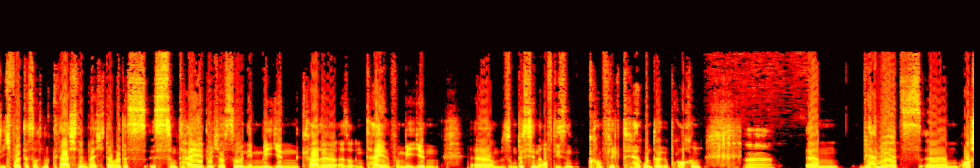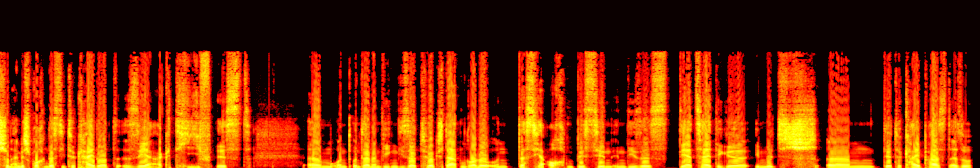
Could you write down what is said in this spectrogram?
ich wollte das auch nur klarstellen, weil ich glaube, das ist zum Teil durchaus so in den Medien, gerade also in Teilen von Medien, ähm, so ein bisschen auf diesen Konflikt heruntergebrochen. Mhm. Ähm, wir haben ja jetzt ähm, auch schon angesprochen, dass die Türkei dort sehr aktiv ist. Ähm, und unter anderem wegen dieser Türkstaatenrolle und das ja auch ein bisschen in dieses derzeitige Image ähm, der Türkei passt, also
